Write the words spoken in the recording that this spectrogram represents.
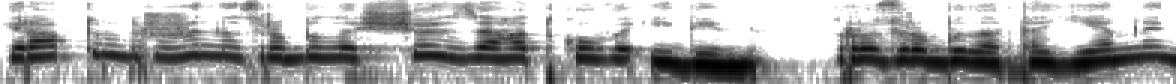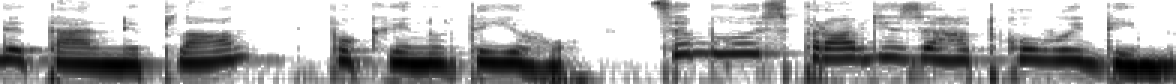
і раптом дружина зробила щось загадкове і дивне, розробила таємний детальний план покинути його. Це було справді загадково і дивно.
